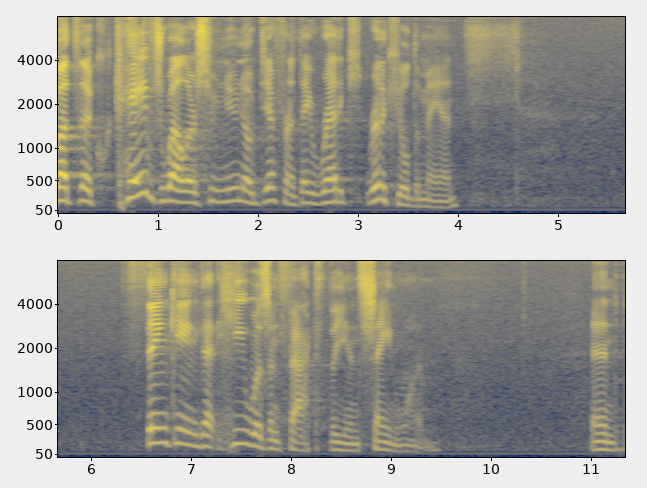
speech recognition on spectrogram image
But the cave dwellers who knew no different, they ridiculed the man, thinking that he was, in fact, the insane one. And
